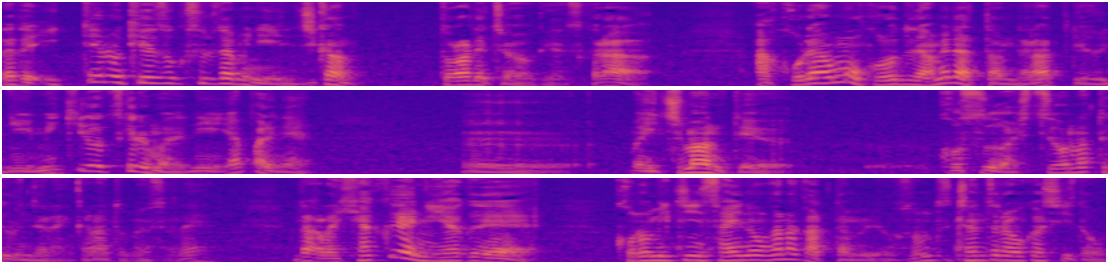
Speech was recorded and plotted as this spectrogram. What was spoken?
うん、だって一定の継続するために時間取られちゃうわけですからあこれはもうこれでダメだったんだなっていうふうに見切りをつけるまでにやっぱりね、うんまあ、1万っていう個数は必要になってくるんじゃないかなと思いますよね。だから100や200でこの道に才能がなかったら本当にちゃんちゃらおかしいと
